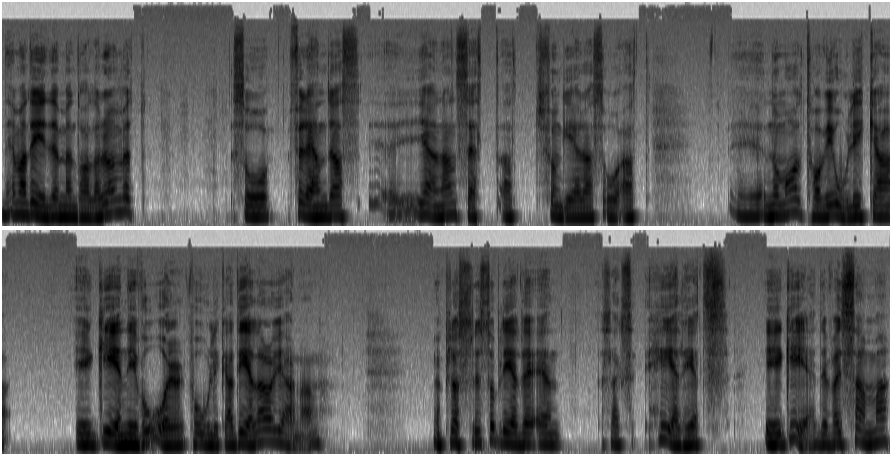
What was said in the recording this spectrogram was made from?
när man är i det mentala rummet så förändras eh, hjärnans sätt att fungera så att eh, normalt har vi olika EEG-nivåer på olika delar av hjärnan. Men plötsligt så blev det en slags helhets-EEG. Det var samma,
